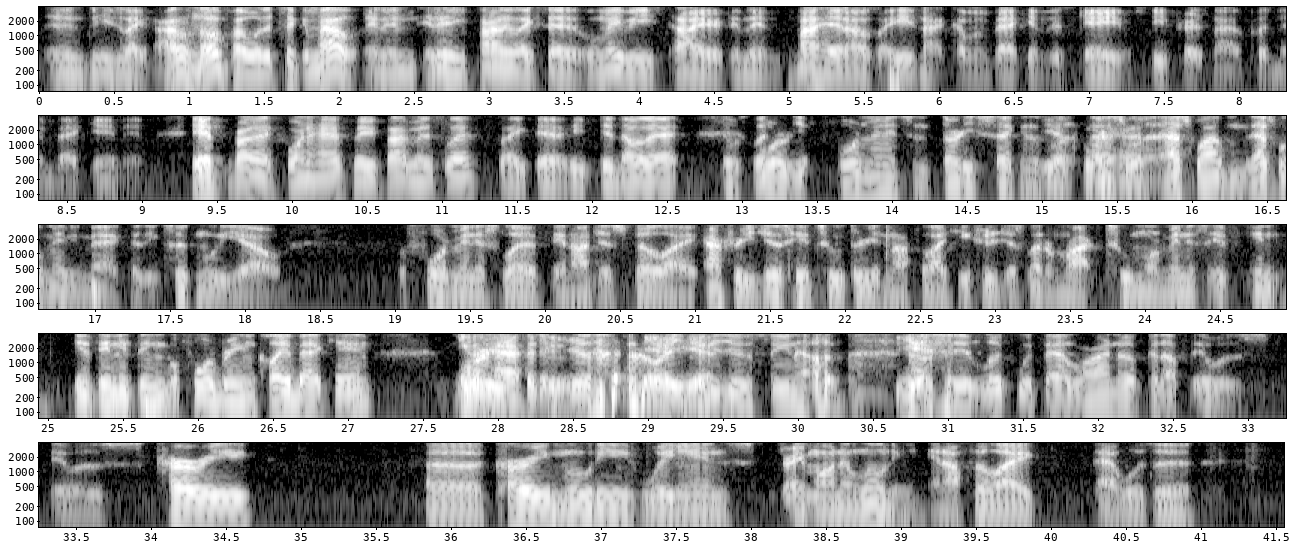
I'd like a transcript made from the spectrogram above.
and he's like, I don't know if I would have took him out, and then and then he finally like said, well maybe he's tired, and then my head I was like, he's not coming back in this game. Steve Kerr's not putting him back in, and yeah, probably like four and a half, maybe five minutes left. Like yeah, he did all that. It was four yeah, four minutes and thirty seconds Yeah, left. That's what that's why that's what made me mad because he took Moody out with four minutes left, and I just feel like after he just hit two threes, and I feel like he could have just let him rock two more minutes, if in if anything, before bringing Klay back in. You or have coulda to. just, or you Yeah, could have just seen how, Yeah. how shit looked with that lineup. Because it was it was Curry, uh, Curry, Moody, Wiggins, Draymond, and Looney, and I feel like that was a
